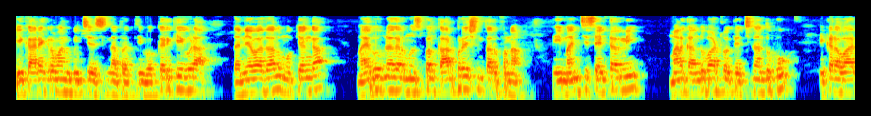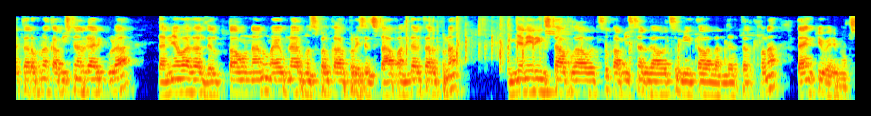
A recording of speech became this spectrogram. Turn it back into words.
ఈ కార్యక్రమానికి చేసిన ప్రతి ఒక్కరికి కూడా ధన్యవాదాలు. ముఖ్యంగా మహబూబ్ నగర్ మున్సిపల్ కార్పొరేషన్ తరఫున ఈ మంచి సెంటర్ని మనకు అందుబాటులో తెచ్చినందుకు ఇక్కడ వారి తరఫున కమిషనర్ గారికి కూడా ధన్యవాదాలు తెలుపుతా ఉన్నాను. Mahabub Nagar municipal corporation staff అందరి తరఫున ఇంజనీరింగ్ స్టాఫ్ కావచ్చు కమిషనర్ కావచ్చు మిగతా వాళ్ళందరి తరఫున. థ్యాంక్ యూ వెరీ మచ్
